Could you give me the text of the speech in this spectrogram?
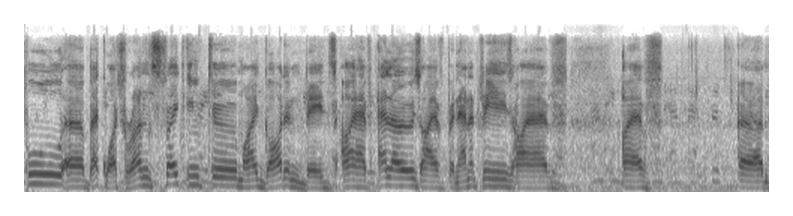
pool uh, backwash runs straight into my garden beds. I have aloes, I have banana trees, I have, I have um,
